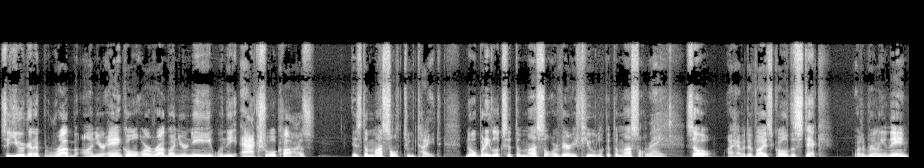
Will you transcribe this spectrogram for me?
So you're going to rub on your ankle or rub on your knee when the actual cause is the muscle too tight. Nobody looks at the muscle, or very few look at the muscle. Right. So I have a device called the stick. What a brilliant name!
